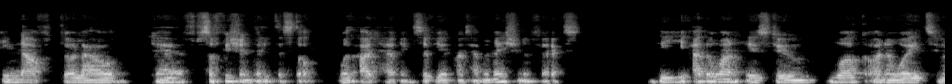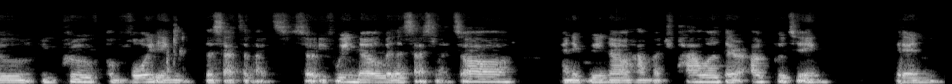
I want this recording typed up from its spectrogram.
enough to allow to have sufficient data still without having severe contamination effects? The other one is to work on a way to improve avoiding the satellites. So if we know where the satellites are, and if we know how much power they're outputting, then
